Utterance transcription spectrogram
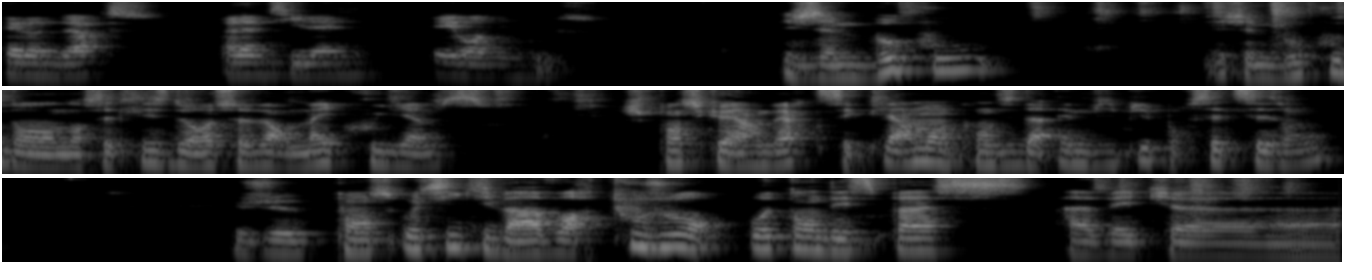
Traylon Burks, Adam Thielen et Brandon Cooks. J'aime beaucoup, j'aime beaucoup dans, dans cette liste de receveurs Mike Williams. Je pense que Herbert c'est clairement un candidat MVP pour cette saison. Je pense aussi qu'il va avoir toujours autant d'espace avec euh,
